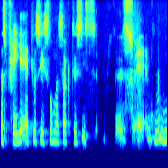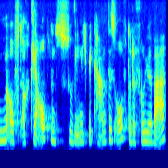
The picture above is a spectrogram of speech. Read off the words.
dass Pflege etwas ist, wo man sagt, das ist oft auch glaubt und so wenig bekannt ist oft oder früher war,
